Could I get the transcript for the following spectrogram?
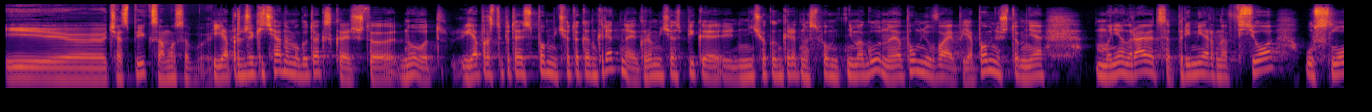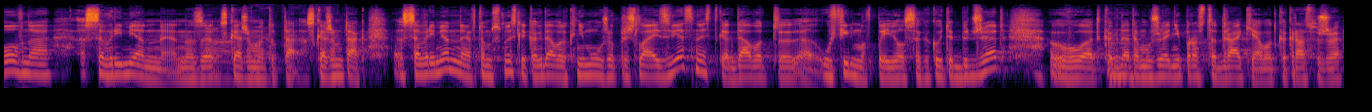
и э, час пик, само собой. Я про Джеки Чана могу так сказать, что, ну вот, я просто пытаюсь вспомнить что-то конкретное, кроме час пика ничего конкретно вспомнить не могу, но я помню вайп, я помню, что мне, мне нравится примерно все условно современное, назов, а, скажем, понял, это, понял. скажем так. Современное в том смысле, когда вот к нему уже пришла известность, когда вот э, у фильмов появился какой-то бюджет, вот, когда mm-hmm. там уже не просто драки, а вот как раз уже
